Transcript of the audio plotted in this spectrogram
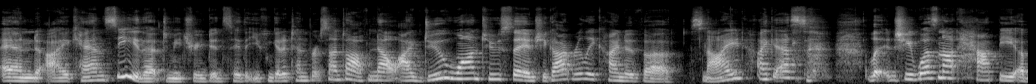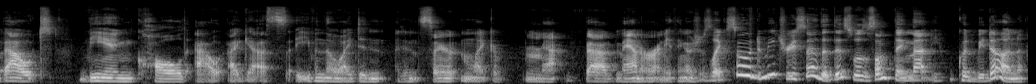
And I can see that Dimitri did say that you can get a 10% off. Now, I do want to say, and she got really kind of uh, snide, I guess. she was not happy about being called out, I guess, even though I didn't, I didn't say it in like a ma bad manner or anything. I was just like, so Dimitri said that this was something that could be done.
